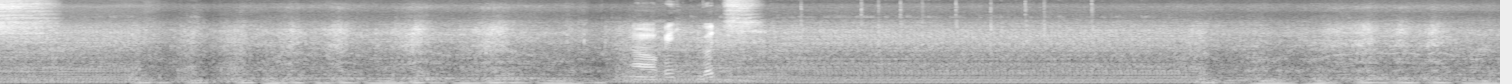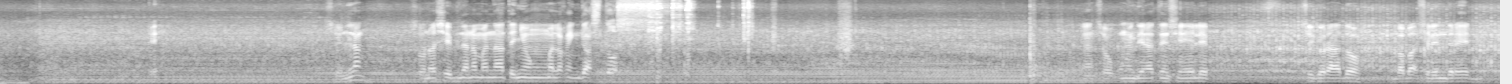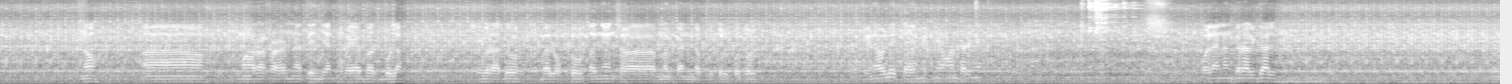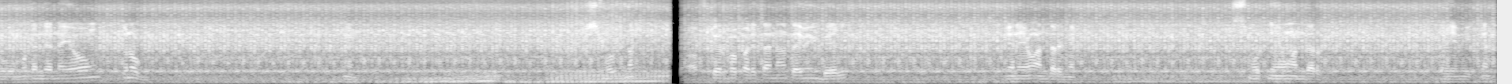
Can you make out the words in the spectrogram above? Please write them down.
Okay, goods. Okay. So yun lang. So na-save na naman natin yung malaking gastos. Yan, so kung hindi natin sinilip, sigurado baba cylinder head. No? Ah, mga rocker natin diyan, kaya barbula. Sigurado baloktutan yan saka magkanda putol-putol. Okay na ulit, tahimik na yung andar niya. Wala nang garalgal. So, maganda na yung tunog. Yan. Smooth na. After papalitan ng timing belt, yan na yung andar niya. Smooth na yung andar. Tahimik na.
